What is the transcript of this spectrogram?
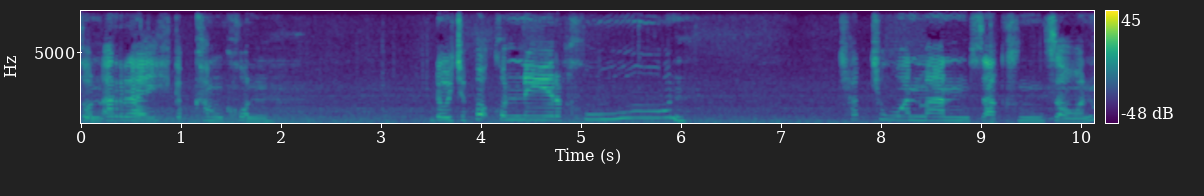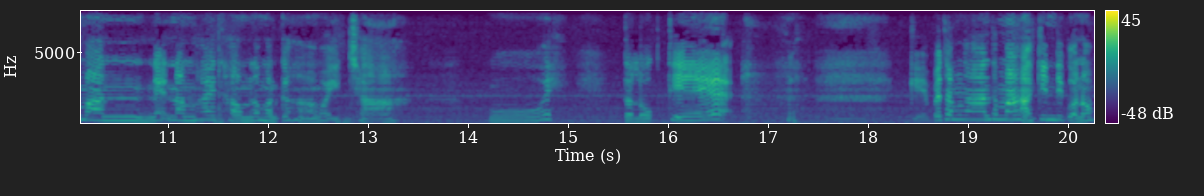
สนอะไรกับคำคน โดยเฉพาะคนเนรคุณชักชวนมันสักสอนมันแนะนำให้ทำแล้วมันก็หาว่าอิจฉา โอ้ย ตลกแท้ เก็บไปทำงานทำมาหากินดีกว่าเนาะเ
